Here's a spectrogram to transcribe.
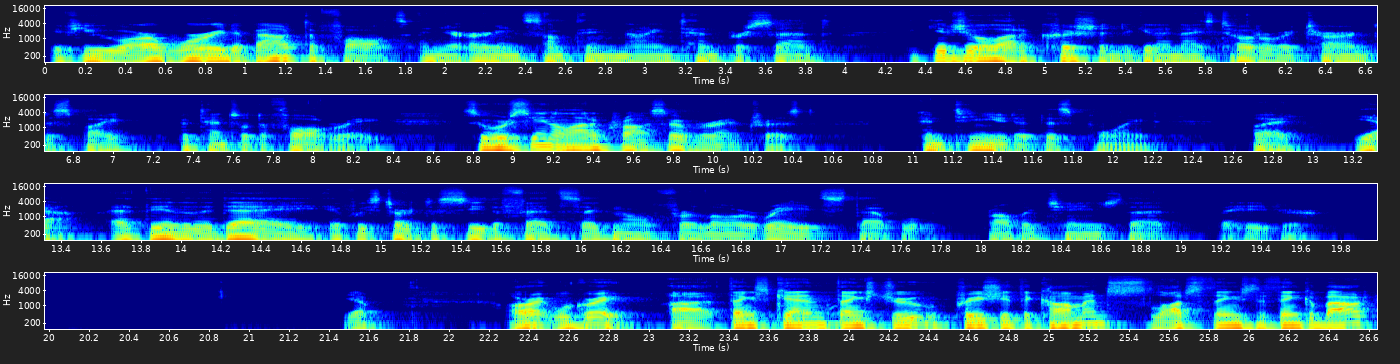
if you are worried about defaults and you're earning something 9, 10%, it gives you a lot of cushion to get a nice total return despite potential default rate. So we're seeing a lot of crossover interest continued at this point. But yeah, at the end of the day, if we start to see the Fed signal for lower rates, that will probably change that behavior. Yep. All right, well, great. Uh, thanks, Ken. Thanks, Drew. Appreciate the comments. Lots of things to think about.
